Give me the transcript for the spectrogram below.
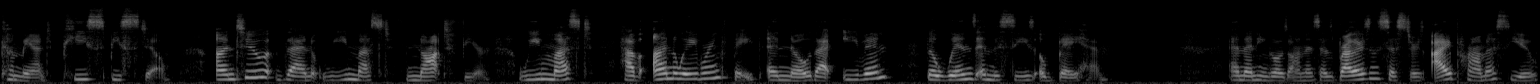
command, Peace be still. Unto then we must not fear. We must have unwavering faith and know that even the winds and the seas obey him. And then he goes on and says, Brothers and sisters, I promise you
